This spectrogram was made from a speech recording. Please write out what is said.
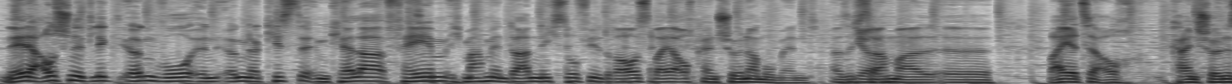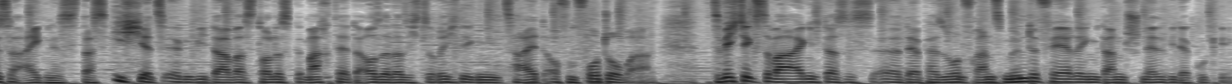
Nee, der Ausschnitt liegt irgendwo in irgendeiner Kiste im Keller. Fame, ich mache mir da nicht so viel draus, war ja auch kein schöner Moment. Also ich ja. sag mal, äh, war jetzt ja auch kein schönes Ereignis, dass ich jetzt irgendwie da was Tolles gemacht hätte, außer dass ich zur richtigen Zeit auf dem Foto war. Das Wichtigste war eigentlich, dass es äh, der Person Franz Müntefering dann schnell wieder gut ging.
